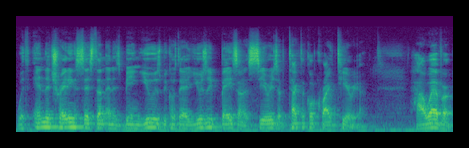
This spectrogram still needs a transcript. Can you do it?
within the trading system and is being used because they are usually based on a series of technical criteria. However,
